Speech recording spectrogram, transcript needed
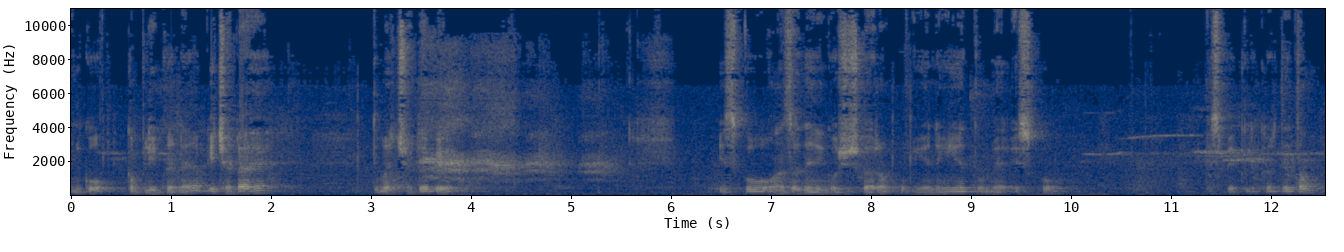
इनको कंप्लीट करना है अब ये छठा है तो मैं छठे पे इसको आंसर देने की कोशिश कर रहा हूँ ये नहीं है तो मैं इसको इस पर क्लिक कर देता हूँ।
